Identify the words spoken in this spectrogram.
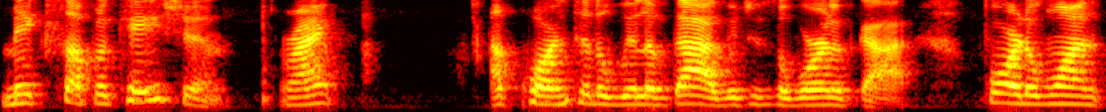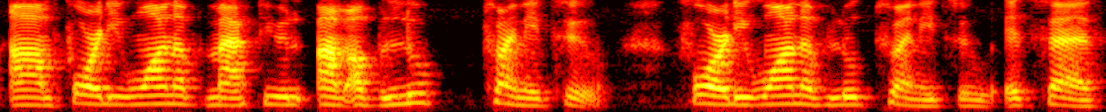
make supplication, right? according to the will of God, which is the word of God. 41, um, 41 of Matthew, um, of Luke 22. 41 of Luke 22. It says,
